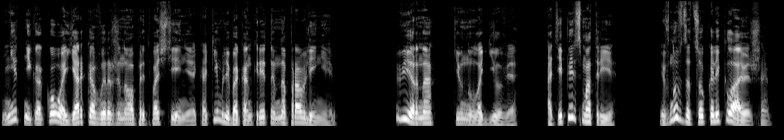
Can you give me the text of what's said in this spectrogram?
Нет никакого ярко выраженного предпочтения каким-либо конкретным направлением. «Верно», – кивнула Гилви. «А теперь смотри». И вновь зацокали клавиши.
